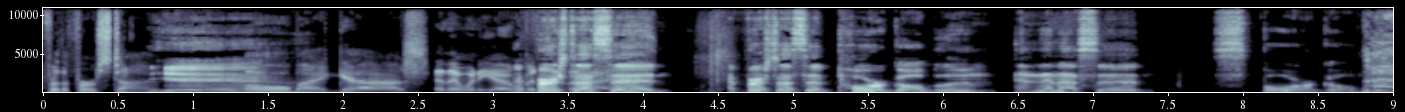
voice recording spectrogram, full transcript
for the first time. Yeah. Oh my gosh! And then when he opens, At first I eyes- said, at first I said poor Goldblum, and then I said spore Goldblum.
